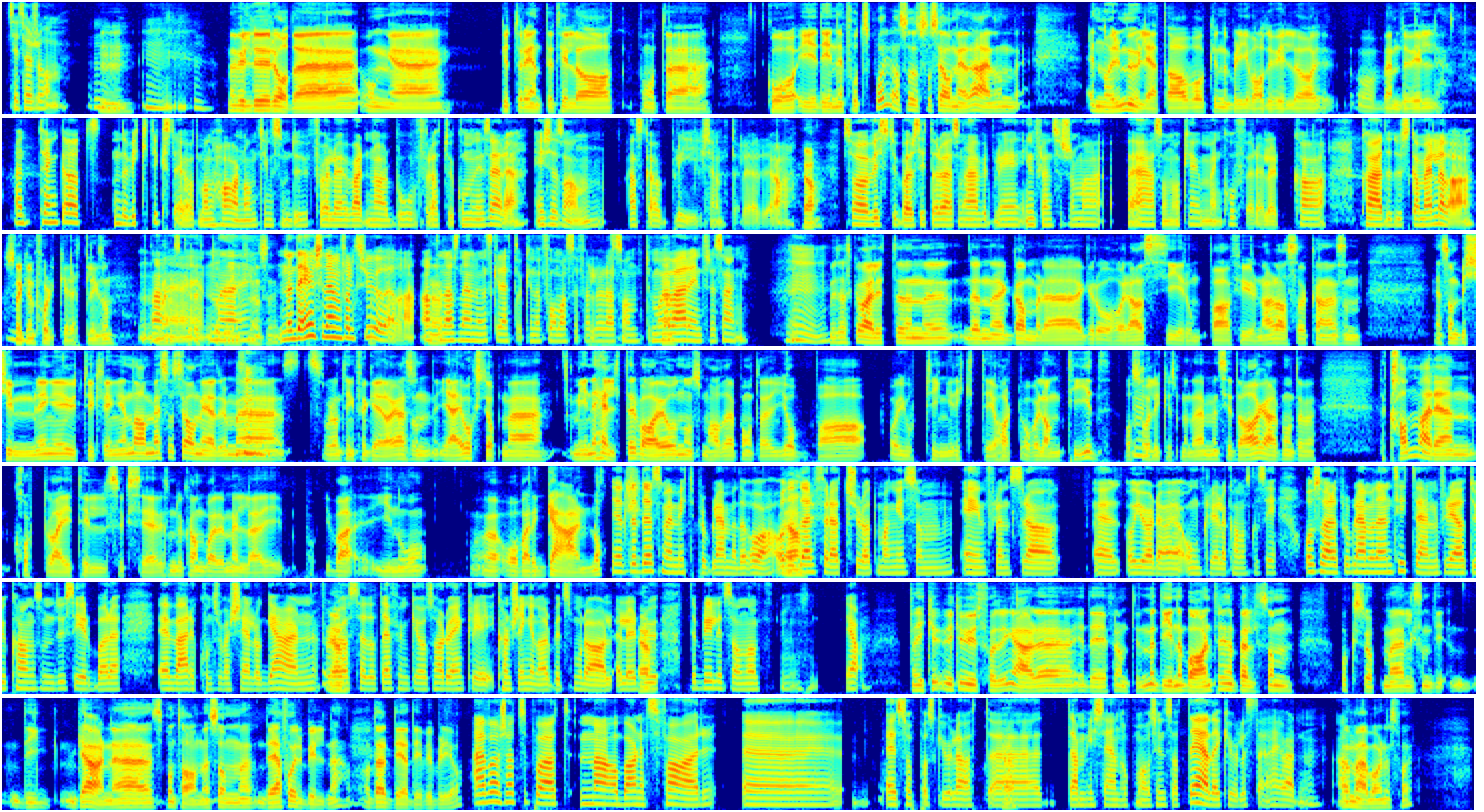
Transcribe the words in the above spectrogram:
situasjon. Mm. Mm. Men vil du råde unge gutter og jenter til å på en måte gå i dine fotspor? Altså Sosiale medier er en enorm mulighet av å kunne bli hva du vil og, og hvem du vil. Jeg tenker at det viktigste er jo at man har noen ting som du føler verden har behov for at du kommuniserer. Ikke sånn 'jeg skal bli kjent', eller ja. Ja. Så hvis du bare sitter og er sånn 'jeg vil bli influenser', som jeg er sånn 'ok, men hvorfor', eller hva, hva er det du skal melde, da? Så det er ikke en folkerett, liksom. Nei, menneskerett å bli influenser? Nei, det er jo ikke det, men folk tror jo det, da. At Ja. det nesten er en menneskerett å kunne få masse følgere og sånt. Du må jo Ja. være interessant. Mm. Hvis jeg skal være litt den, den gamle gråhåra siderumpa fyren her, da, så kan jeg sånn en sånn bekymring i utviklingen da, med sosiale medier, med mm. hvordan ting fungerer. Jeg, dag sånn, jeg vokste opp med Mine helter var jo noen som hadde på en måte jobba og gjort ting riktig og hardt over lang tid, og så Mm. lykkes med det. Mens i dag er det på en måte Det kan være en kort vei til suksess. Liksom, du kan bare melde deg i, i, i noe, å være gæren nok. Ja, det er det som er mitt problem med det òg, og det Ja. er derfor jeg tror at mange som er influensere eh, og gjør det ordentlig, eller hva man skal si, også har et problem med den tittelen, fordi at du kan, som du sier, bare eh, være kontroversiell og gæren, for Ja. du har sett at det funker, og så har du egentlig kanskje ingen arbeidsmoral, eller du Det blir litt sånn mm, Ja. Hvilke, hvilke utfordringer er det i det i framtiden? Med dine barn, f.eks., som vokser opp med liksom de, de gærne, spontane som Det er forbildene, og det er det de vil bli òg. Jeg var satser på at meg og barnets far eh, er såpass kule at eh, de ikke ender opp med å synes at det er det kuleste i verden. Hvem er barnets far?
